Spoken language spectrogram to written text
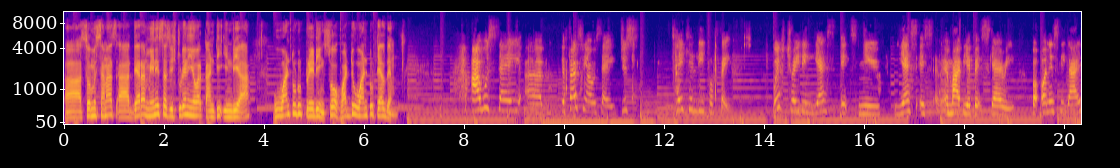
Uh, so, Ms. Sanas, uh, there are many such students in your country, India, who want to do trading. So, what do you want to tell them? I would say um, the first thing I would say just take a leap of faith. With trading, yes, it's new. Yes, it's it might be a bit scary, but honestly, guys,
